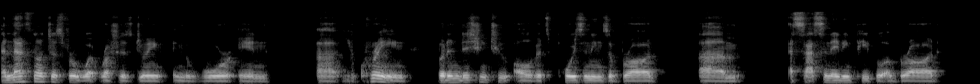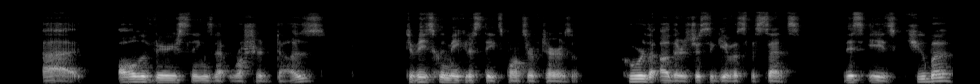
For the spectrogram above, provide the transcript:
And that's not just for what Russia is doing in the war in uh, Ukraine, but in addition to all of its poisonings abroad, um, assassinating people abroad, uh, all the various things that Russia does to basically make it a state sponsor of terrorism. Who are the others, just to give us the sense? This is Cuba,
